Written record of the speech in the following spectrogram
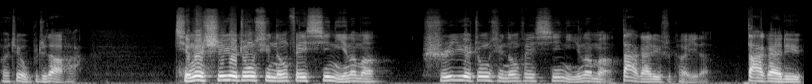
啊？这我不知道哈。请问十一月中旬能飞悉尼了吗？十一月中旬能飞悉尼了吗？大概率是可以的，大概率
